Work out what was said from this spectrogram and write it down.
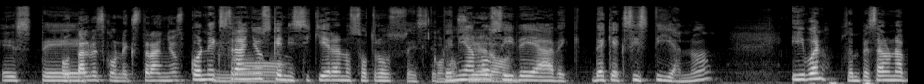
este O tal vez con extraños. con extraños no- que ni siquiera nosotros este, teníamos idea de, de que existían, ¿no? Y bueno, se empezaron a,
